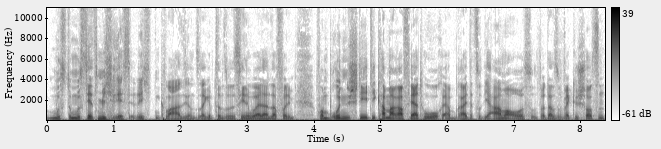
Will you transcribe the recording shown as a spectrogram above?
musst, du musst jetzt mich richten quasi. Und da gibt es dann so eine Szene, wo er dann da vor dem, vom Brunnen steht, die Kamera fährt hoch, er breitet so die Arme aus und wird da so weggeschossen,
